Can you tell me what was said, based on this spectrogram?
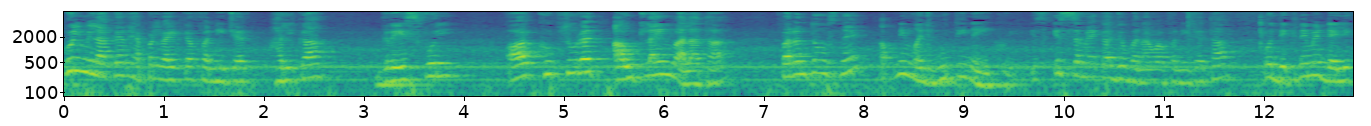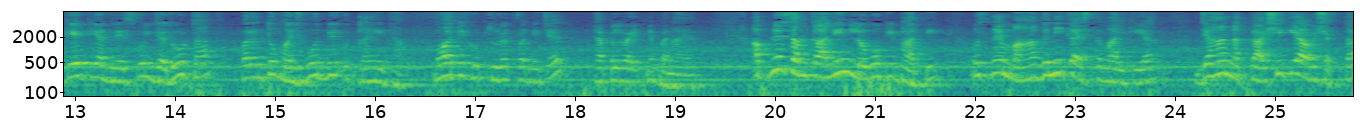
कुल मिलाकर हैपल वाइट का फर्नीचर हल्का ग्रेसफुल और खूबसूरत आउटलाइन वाला था, परंतु उसने अपनी मजबूती नहीं खोई। इस इस समय का जो बना हुआ फर्नीचर था, वो दिखने में डेलिकेट या ग्रेसफुल ज़रूर था, परंतु मज़बूत भी उतना ही था। बहुत ही खूबसूरत फर्नीचर हैपल वाइट ने बनाया। अपने समकालीन लोगों की भांति उसने महागनी का इस्तेमाल किया जहाँ नक्काशी की आवश्यकता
